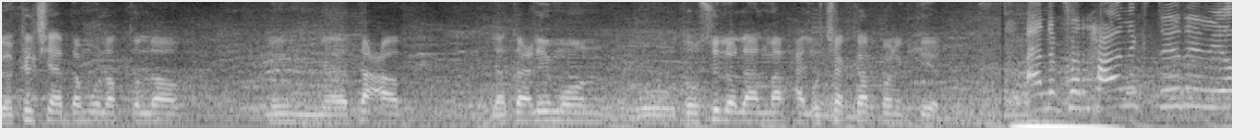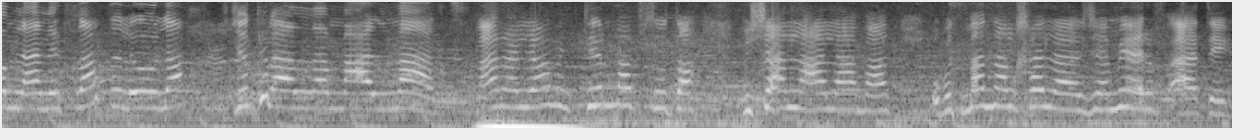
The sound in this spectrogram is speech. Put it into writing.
ولكل شيء قدموه للطلاب من تعب لتعليمهم وتوصيله لهالمرحلة. بتشكركم كثير أنا فرحانة كثير اليوم لأني طلعت الأولى شكرا للمعلمات. أنا اليوم كثير مبسوطة بشأن العلامات وبتمنى الخير لجميع رفقاتي.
